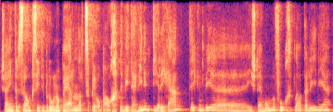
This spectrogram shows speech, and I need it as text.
Es war auch interessant, gewesen, den Bruno Berner zu beobachten, wie der wie ein Dirigent irgendwie äh, ist der Rumfuchtel an der Linie.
